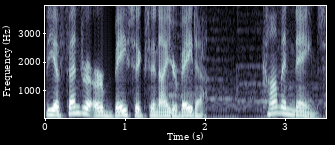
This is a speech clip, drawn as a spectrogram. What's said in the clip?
The ephedra herb basics in Ayurveda. Common names,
